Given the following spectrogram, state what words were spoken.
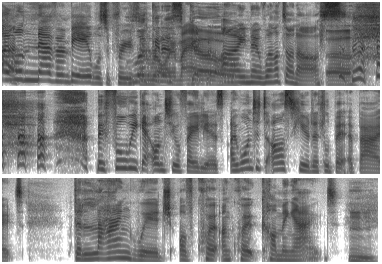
I will never be able to prove Look them wrong in my head. I know. Well done, us. Before we get on to your failures, I wanted to ask you a little bit about the language of quote unquote coming out mm.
